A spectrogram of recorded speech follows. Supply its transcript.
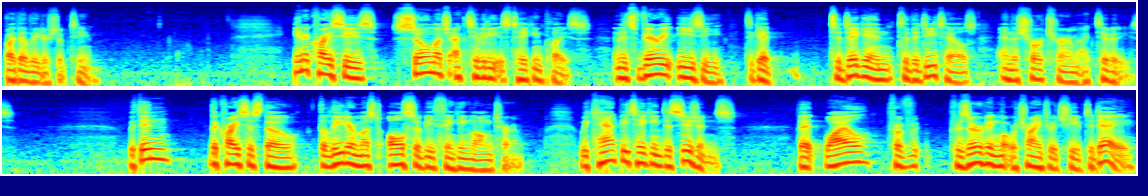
by the leadership team. In a crisis, so much activity is taking place, and it's very easy to get to dig into the details and the short-term activities. Within the crisis, though, the leader must also be thinking long-term. We can't be taking decisions that, while pre- preserving what we're trying to achieve today,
